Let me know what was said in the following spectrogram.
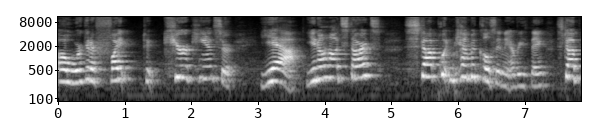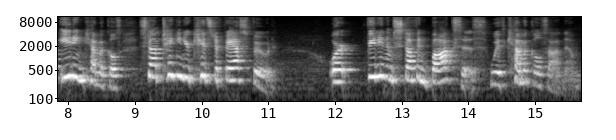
Oh, we're going to fight to cure cancer. Yeah, you know how it starts? Stop putting chemicals in everything. Stop eating chemicals. Stop taking your kids to fast food or feeding them stuff in boxes with chemicals on them.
